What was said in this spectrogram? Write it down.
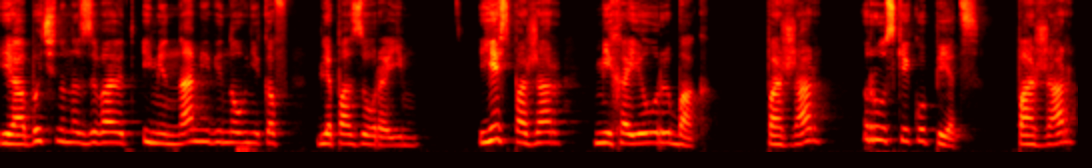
и обычно называют именами виновников для позора им. Есть пожар Михаил Рыбак, пожар русский купец, пожар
